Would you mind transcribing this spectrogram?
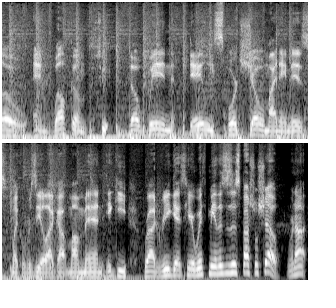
Hello and welcome to the Win Daily Sports Show. My name is Michael Brazil. I got my man Iggy Rodriguez here with me, and this is a special show. We're not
